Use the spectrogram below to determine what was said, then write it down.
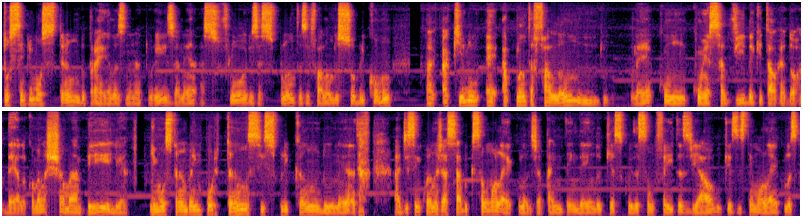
tô sempre mostrando para elas na natureza, né, as flores, as plantas e falando sobre como aquilo é a planta falando, né, com, com essa vida que está ao redor dela, como ela chama a abelha e mostrando a importância, explicando, né, a de cinco anos já sabe o que são moléculas, já está entendendo que as coisas são feitas de algo, que existem moléculas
